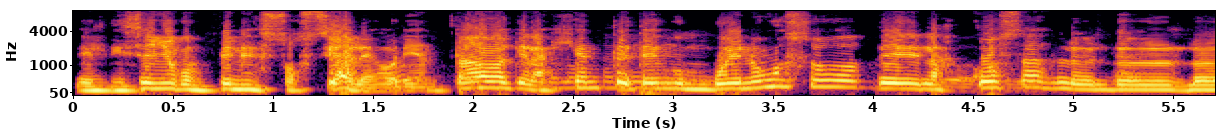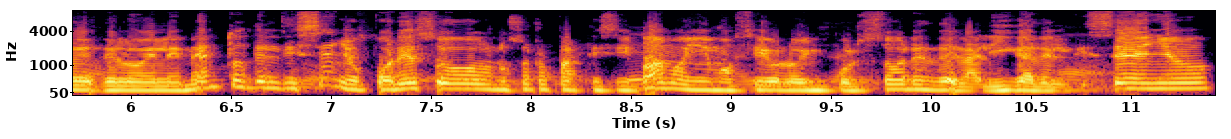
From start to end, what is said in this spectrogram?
El diseño con fines sociales, orientado a que la gente tenga un buen uso de las cosas, de, de- de los elementos del diseño. Por eso nosotros participamos y hemos sido los impulsores de la Liga del Diseño,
